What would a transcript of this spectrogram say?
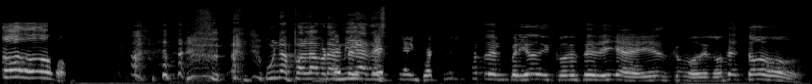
todo! Una palabra mía, de, del periódico ese día y es como de lo sé todo.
